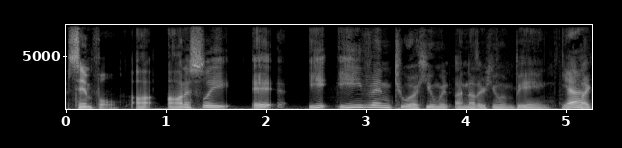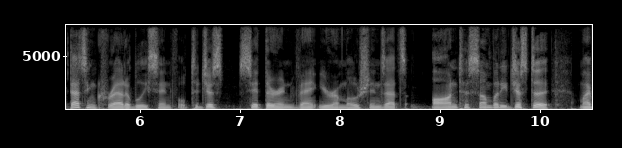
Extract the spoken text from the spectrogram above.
sinful. Uh, honestly, it e- even to a human another human being, Yeah. like that's incredibly sinful to just sit there and vent your emotions that's onto somebody. Just to my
